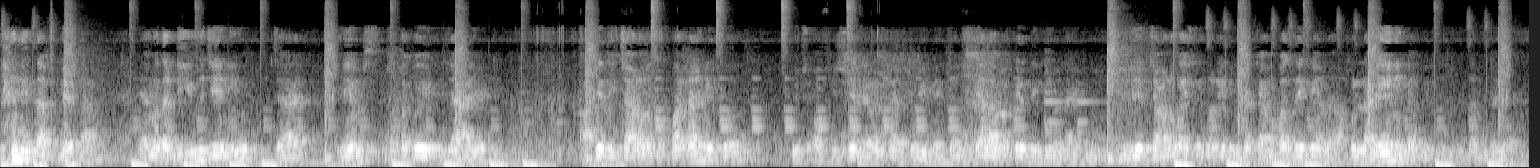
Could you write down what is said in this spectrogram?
यानी तो आप लेता। या मतलब डी यू जे यू चाहे एम्स मतलब कोई या आई आई आप यदि चारों में से पढ़ रहे नहीं तो कुछ ऑफिशियल लेवल पर कोई नहीं। तो उसके अलावा फिर दिल्ली में लाइफ नहीं। ये चारों का इनका कैंपस देखे ना आपको लगे ही नहीं कभी। एकदम गजब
